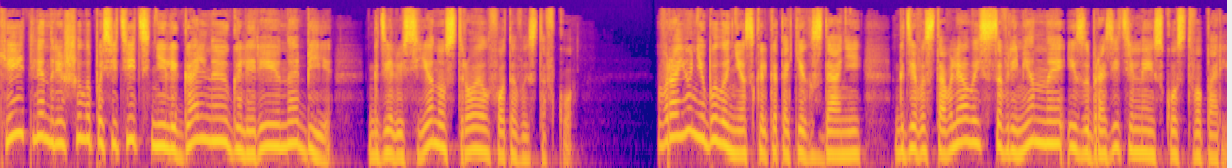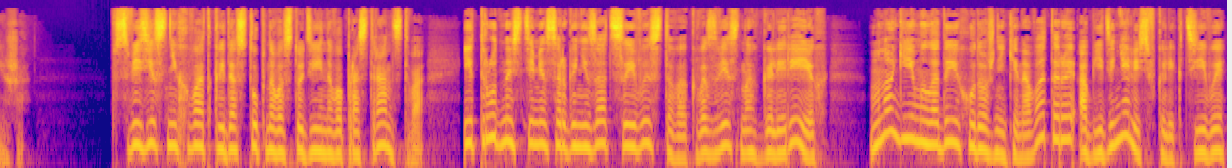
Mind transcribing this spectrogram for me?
Кейтлин решила посетить нелегальную галерею Наби, где Люсьен устроил фотовыставку. В районе было несколько таких зданий, где выставлялось современное изобразительное искусство Парижа. В связи с нехваткой доступного студийного пространства и трудностями с организацией выставок в известных галереях, многие молодые художники-новаторы объединялись в коллективы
